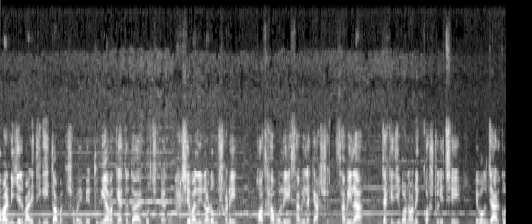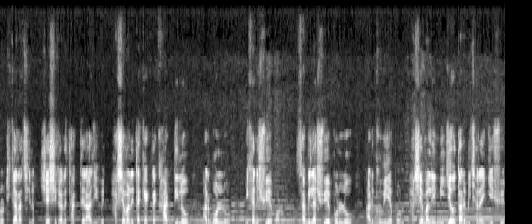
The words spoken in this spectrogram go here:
আমার নিজের বাড়ি থেকেই তো আমাকে সবাই বের, তুমি আমাকে এত দয়া করছ কেন? হাশেম আলী নরম স্বরে কথা বলে সাবিলাকে আশ্বস্ত সাবিলা যাকে জীবন অনেক কষ্ট দিয়েছে এবং যার কোনো ঠিকানা ছিল, সে সেখানে থাকতে রাজি হয়ে আলী তাকে একটা খাট দিল আর বলল, এখানে শুয়ে পড়ো। সাবিলা শুয়ে পড়ল আর ঘুমিয়ে পড়ল। হাশেম আলী নিজেও তার বিছানায় গিয়ে শুয়ে,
